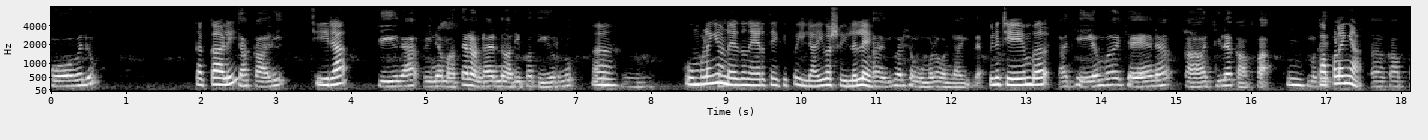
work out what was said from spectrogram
കോവലും തക്കാളി തക്കാളി ചീര. ചീര പിന്നെ മത്തൻ ഉണ്ടായിരുന്നു അതിപ്പോ തീർന്നു. കുമ്പളങ്ങ ഉണ്ടായിരുന്നു നേരത്തേക്ക് ഇപ്പൊ ഇല്ല ഈ വർഷം ഇല്ലല്ലേ? ഈ വർഷം കുമ്പളം ഉണ്ടായില്ല. പിന്നെ ചേമ്പ്. ചേമ്പ് ചേന കാച്ചില കപ്പ. കപ്പളങ്ങ. കപ്പ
